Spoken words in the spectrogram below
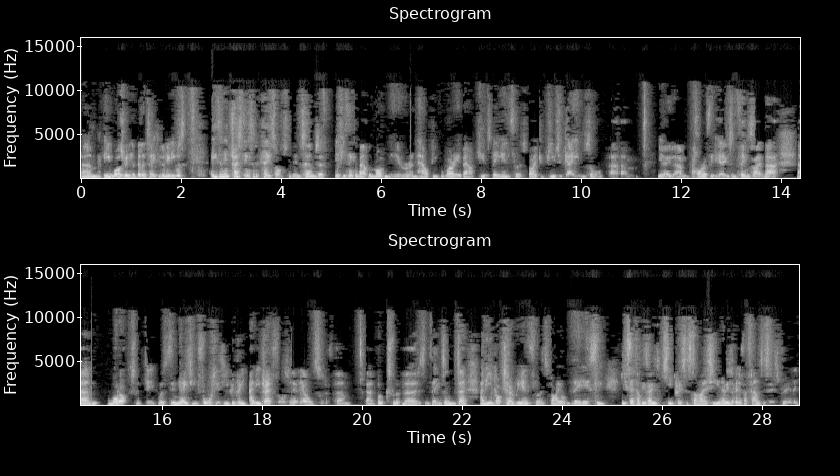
Um, he was rehabilitated. I mean, he was, he's an interesting sort of case, Oxford, in terms of if you think about the modern era and how people worry about kids being influenced by computer games or um, you know, um, horror videos and things like that. Um, what Oxford did was in the 1840s, you could read Penny Dreadfuls, you know, the old sort of um, uh, books full of murders and things. And uh, and he got terribly influenced by all this. He he set up his own secret society. You know, he's a bit of a fantasist, really.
